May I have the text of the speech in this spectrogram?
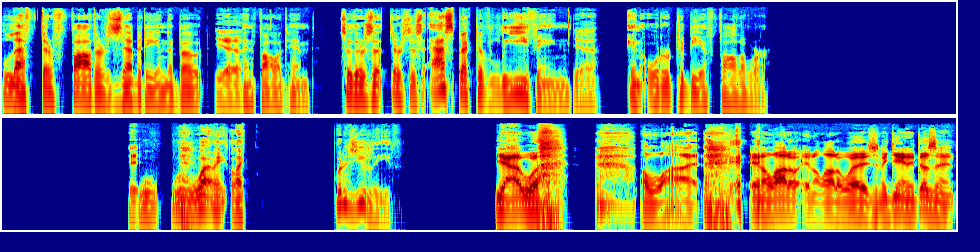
left their father zebedee in the boat yeah, and followed him so there's a there's this aspect of leaving yeah. in order to be a follower It- W- w- what I mean, like what did you leave Yeah, well, a lot in a lot of in a lot of ways. And again, it doesn't.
